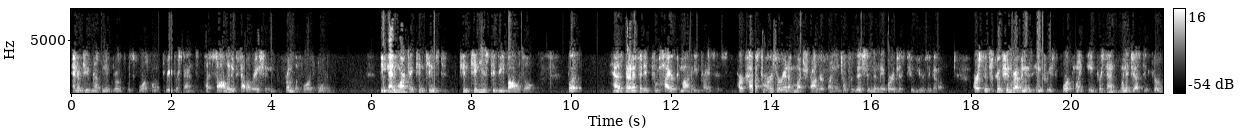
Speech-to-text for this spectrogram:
energy revenue growth was 4.3%, a solid acceleration from the fourth quarter. The end market continues to be volatile, but has benefited from higher commodity prices. Our customers are in a much stronger financial position than they were just two years ago. Our subscription revenues increased 4.8% when adjusted for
